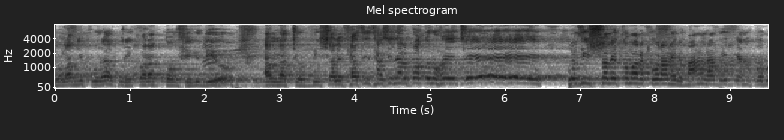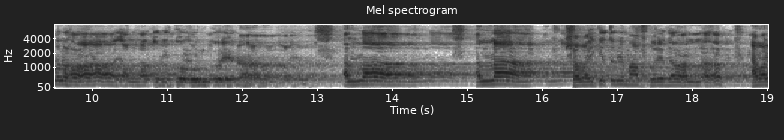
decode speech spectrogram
গোলামি পুরাপুরি করার তৌফিক দিও। আল্লাহ চব্বিশ সালে ফ্যাসিস হাসিনার পতন হয়েছে। পঁচিশ সালে তোমার কোরআনের বাংলাদেশ যেন কবুল হয়। আল্লাহ তুমি কবুল করে না আল্লাহ আল্লাহ, সবাইকে তুমি মাফ করে দাও। আল্লাহ আমার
